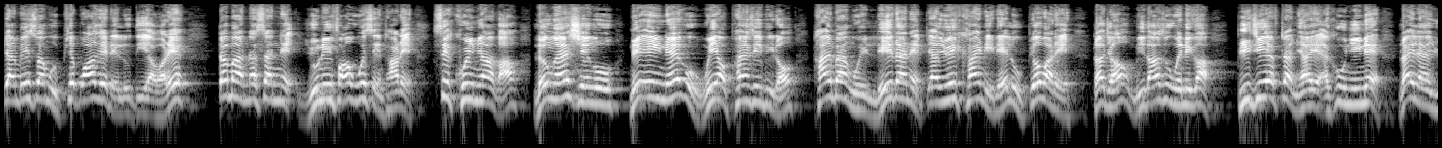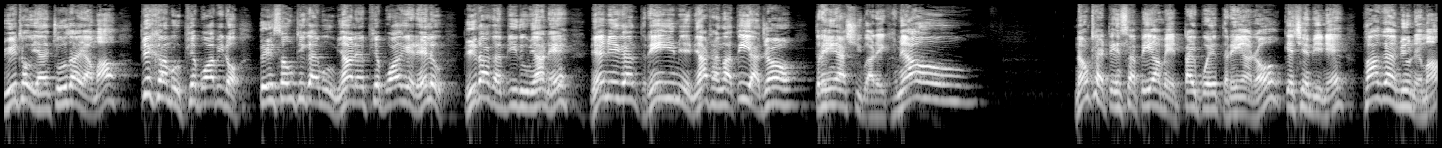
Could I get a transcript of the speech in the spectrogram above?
ပြန်ပေးဆွဲမှုဖြစ်ပွားခဲ့တယ်လို့သိရပါတယ် တမ22ယူနီဖောင်းဝတ်ဆင်ထားတဲ့စစ်ခွေးများကလုပ်ငန်းရှင်ကိုနေအိမ်ထဲကိုဝင်ရောက်ဖမ်းဆီးပြီးတော့ထိုင်းဘတ်ငွေ၄တန်းနဲ့ပြန်ရွေးခိုင်းနေတယ်လို့ပြောပါတယ်။ဒါကြောင့်မိသားစုဝင်တွေက BGF တပ်များရဲ့အကူအညီနဲ့လိုက်လံရွေးထုတ်ရန်စ조사ရမှာပြစ်ခတ်မှုဖြစ်ပွားပြီးတော့သေဆုံးထိခိုက်မှုများလည်းဖြစ်ပွားခဲ့တယ်လို့ဒေသခံပြည်သူများနဲ့နယ်မြေခံသတင်းရင်းမြစ်များထံကသိရကြောင်းသတင်းရရှိပါတယ်ခင်ဗျာ။ နောက်ထပ်တင်ဆက်ပေးရမယ့်တိုက်ပွဲသတင်းကတော့ကချင်ပြည်နယ်ဖားကန့်မြို့နယ်မှာ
